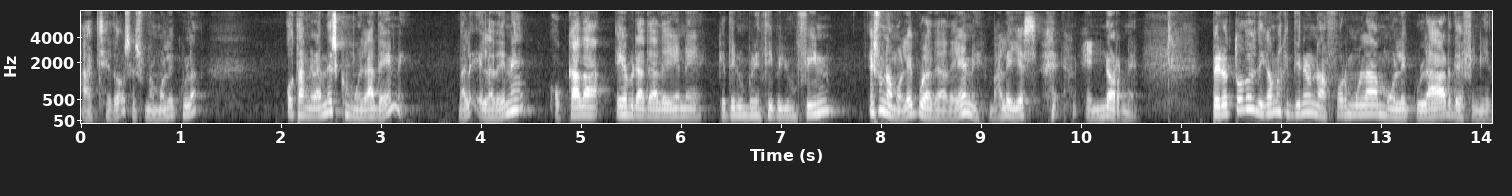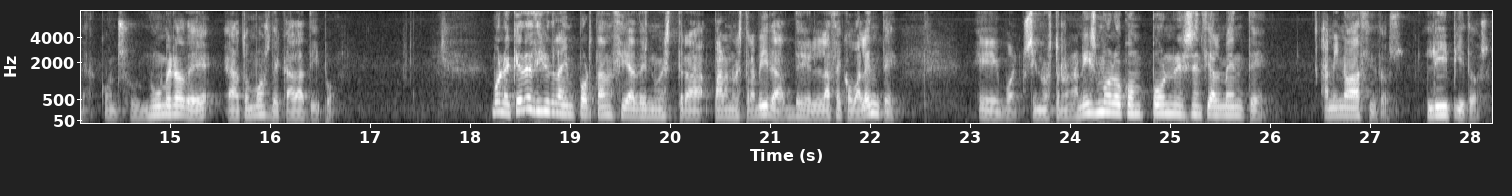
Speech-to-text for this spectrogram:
H2 es una molécula, o tan grandes como el ADN. ¿vale? El ADN o cada hebra de ADN que tiene un principio y un fin es una molécula de ADN, ¿vale? Y es enorme. Pero todos digamos que tienen una fórmula molecular definida, con su número de átomos de cada tipo. Bueno, ¿y qué decir de la importancia de nuestra, para nuestra vida del enlace covalente? Eh, bueno, si nuestro organismo lo compone esencialmente aminoácidos, lípidos,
